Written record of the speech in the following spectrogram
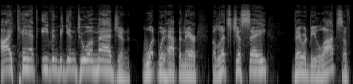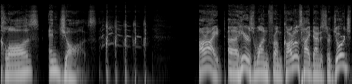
I can't even begin to imagine what would happen there. But let's just say there would be lots of claws and jaws. All right, uh, here's one from Carlos. Hi, Dinosaur George.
